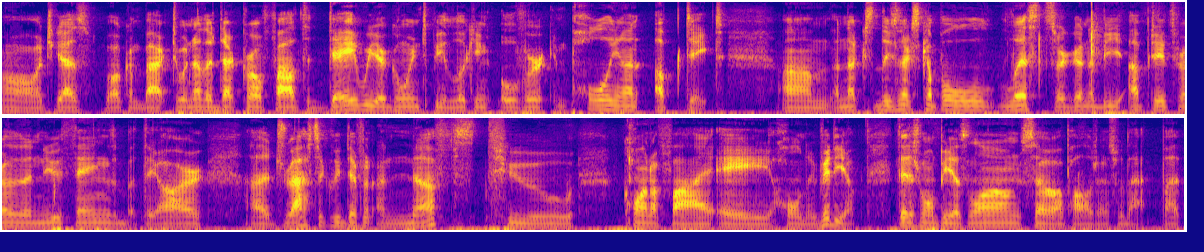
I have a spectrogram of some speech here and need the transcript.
Alright you guys, welcome back to another deck profile. Today we are going to be looking over Empoleon Update. Um, the next, these next couple lists are going to be updates rather than new things, but they are uh, drastically different enough to quantify a whole new video. They just won't be as long, so I apologize for that. But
